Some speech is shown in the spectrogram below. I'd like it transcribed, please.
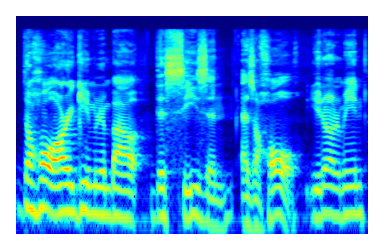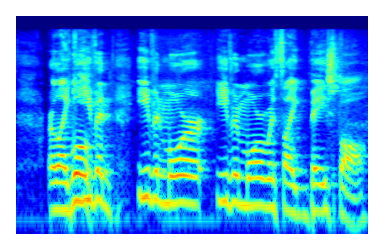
the whole argument about this season as a whole. You know what I mean? Or like Well- even even more even more with like baseball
